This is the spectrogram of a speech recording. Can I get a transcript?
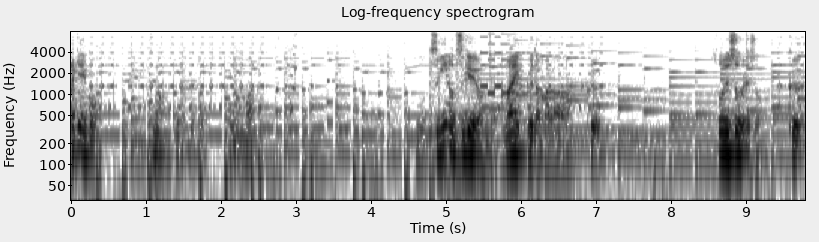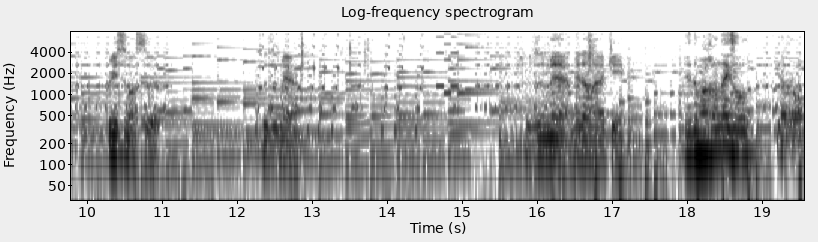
そういう人マナキに行こうこまこうこうこうこまもう次の次を読んでマイクだからくそういう勝負でしょ。くクリスマス。スズメ。スズメ。目玉焼き。えでも分かんないぞ。やめろ。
